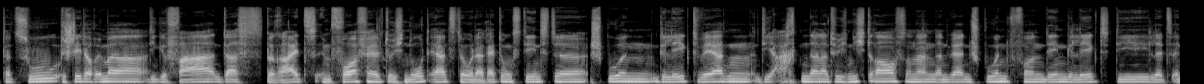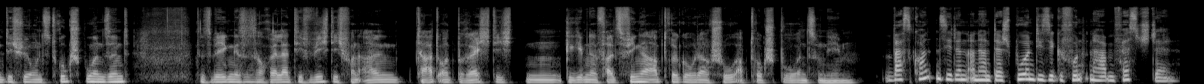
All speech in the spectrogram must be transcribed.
Dazu besteht auch immer die Gefahr, dass bereits im Vorfeld durch Notärzte oder Rettungsdienste Spuren gelegt werden. Die achten da natürlich nicht drauf, sondern dann werden Spuren von denen gelegt, die letztendlich für uns Trugspuren sind. Deswegen ist es auch relativ wichtig, von allen Tatortberechtigten gegebenenfalls Fingerabdrücke oder auch Schuhabdruckspuren zu nehmen. Was konnten Sie denn anhand der Spuren, die Sie gefunden haben, feststellen?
